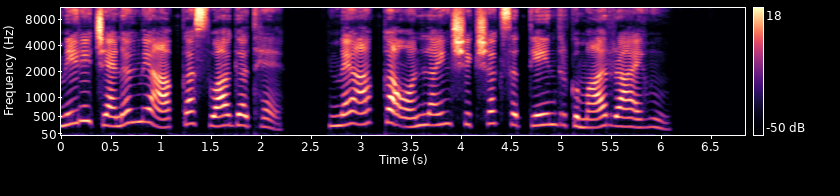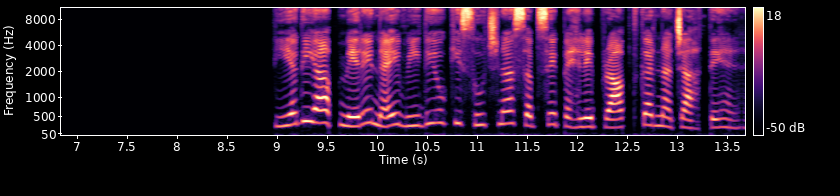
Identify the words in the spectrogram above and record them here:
मेरे चैनल में आपका स्वागत है। मैं आपका ऑनलाइन शिक्षक सत्येंद्र कुमार राय हूँ। यदि आप मेरे नए वीडियो की सूचना सबसे पहले प्राप्त करना चाहते हैं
